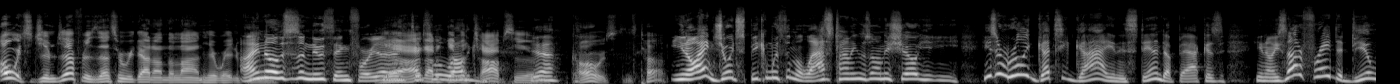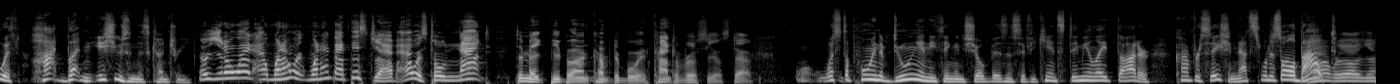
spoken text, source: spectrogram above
oh, it's Jim Jefferies. That's who we got on the line here waiting. for I you. know this is a new thing for you. Yeah, I a got to little get my chops here. Yeah. co-host is tough. You know, I enjoyed speaking with him the last time he was on the show. He's a really gutsy guy in his stand-up act, because you know he's not afraid to deal with hot button issues in this country. Oh, you know what? I, when I when I got this job, I was told not to make people uncomfortable with controversial stuff. What's the point of doing anything in show business if you can't stimulate thought or conversation? That's what it's all about. Oh, well, yeah.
